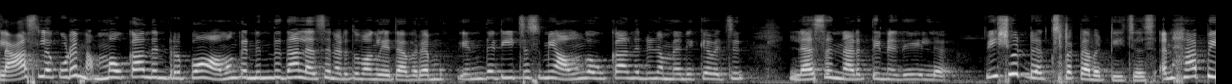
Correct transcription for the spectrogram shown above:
கிளாஸில் கூட நம்ம உட்காந்துட்டுருப்போம் அவங்க நின்று தான் லெசன் நடத்துவாங்களே தவிர எந்த டீச்சர்ஸுமே அவங்க உட்காந்துட்டு நம்மளை நிற்க வச்சு லெசன் நடத்தினதே இல்லை. We should respect our teachers and happy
